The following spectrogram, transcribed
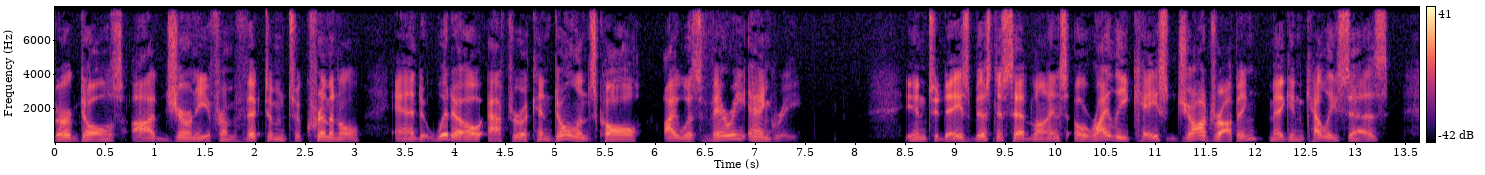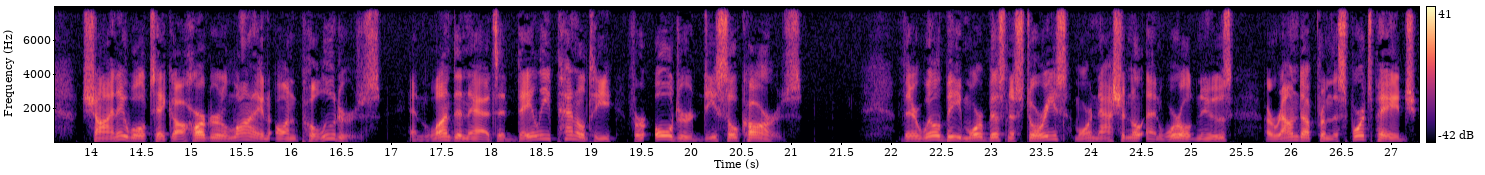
Bergdahl's odd journey from victim to criminal, and widow after a condolence call, I was very angry. In today's business headlines, O'Reilly case jaw dropping, Megyn Kelly says. China will take a harder line on polluters, and London adds a daily penalty for older diesel cars. There will be more business stories, more national and world news, a roundup from the sports page,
